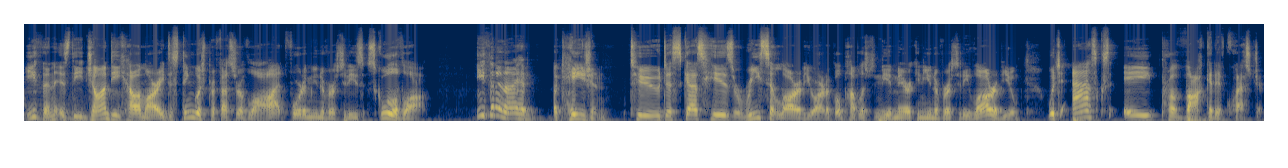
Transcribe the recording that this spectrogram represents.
Ethan is the John D. Calamari Distinguished Professor of Law at Fordham University's School of Law. Ethan and I had occasion to discuss his recent law review article published in the American University Law Review, which asks a provocative question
